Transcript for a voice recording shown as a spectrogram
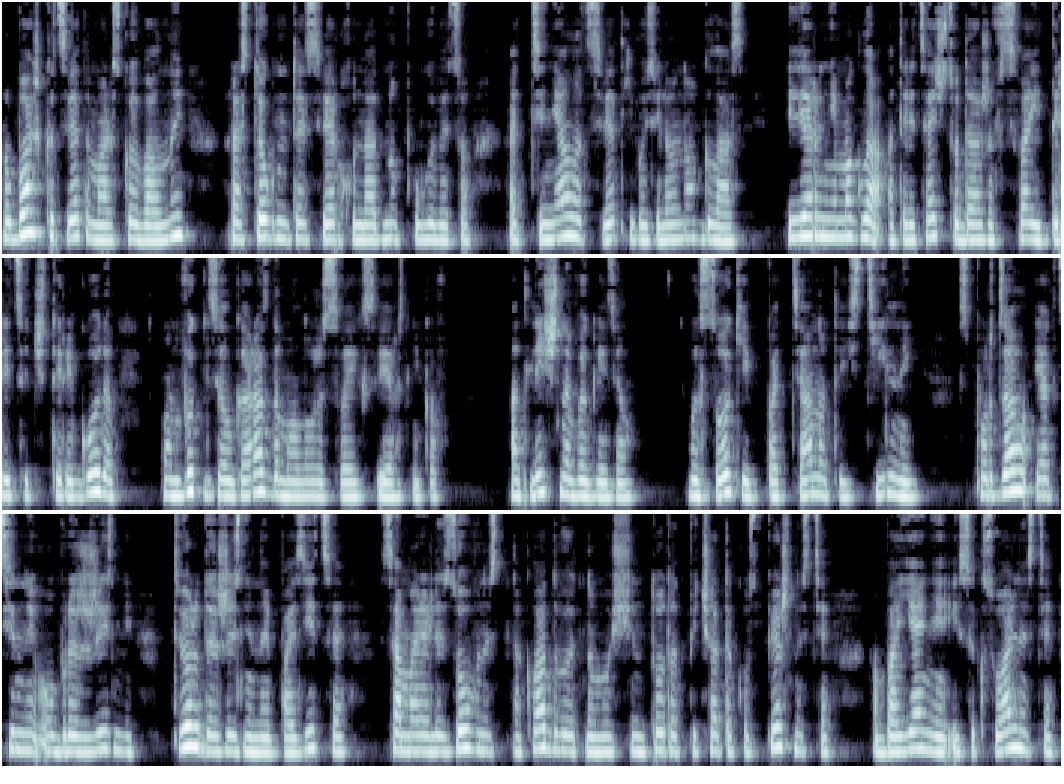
Рубашка цвета морской волны, расстегнутая сверху на одну пуговицу, оттеняла цвет его зеленых глаз, и Лера не могла отрицать, что даже в свои 34 года он выглядел гораздо моложе своих сверстников. Отлично выглядел. Высокий, подтянутый, стильный. Спортзал и активный образ жизни, твердая жизненная позиция, самореализованность накладывают на мужчин тот отпечаток успешности, обаяния и сексуальности,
